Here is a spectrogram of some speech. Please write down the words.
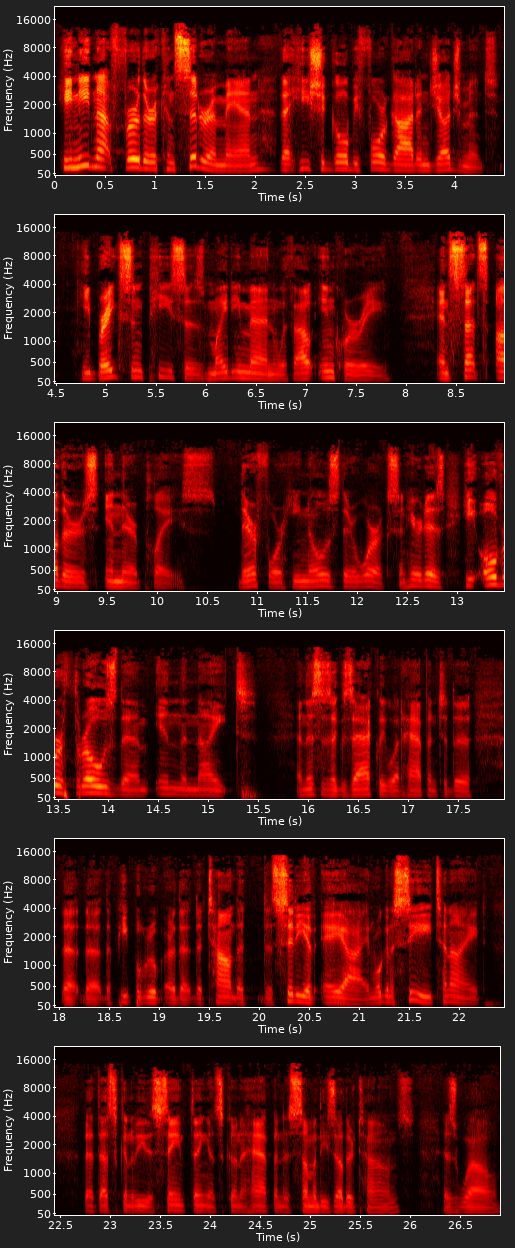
he need not further consider a man that he should go before God in judgment. He breaks in pieces mighty men without inquiry and sets others in their place. Therefore, he knows their works. And here it is He overthrows them in the night. And this is exactly what happened to the, the, the, the people group or the, the town, the, the city of Ai. And we're going to see tonight that that's going to be the same thing that's going to happen to some of these other towns as well.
